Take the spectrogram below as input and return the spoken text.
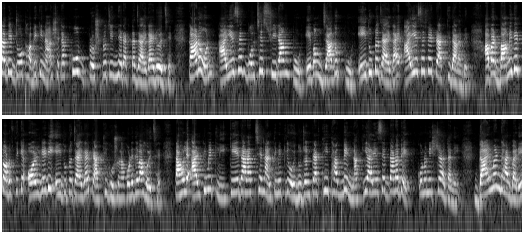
তাদের জোট হবে কিনা, সেটা খুব প্রশ্নচিহ্নের একটা জায়গায় রয়েছে। কারণ আইএসএফ বলছে শ্রীরামপুর এবং যাদবপুর এই দুটো জায়গায় আইএসএফ এর প্রার্থী দাঁড়াবেন। আবার বামেদের তরফ থেকে অলরেডি এই দুটো জায়গায় প্রার্থী ঘোষণা করে দেওয়া হয়েছে। তাহলে আলটিমেটলি কে দাঁড়াচ্ছেন? আলটিমেটলি ওই দুজন প্রার্থীই থাকবেন নাকি আইএসএফ দাঁড়াবে? কোনো নিশ্চয়তা নেই। ডায়মন্ড হারবারে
